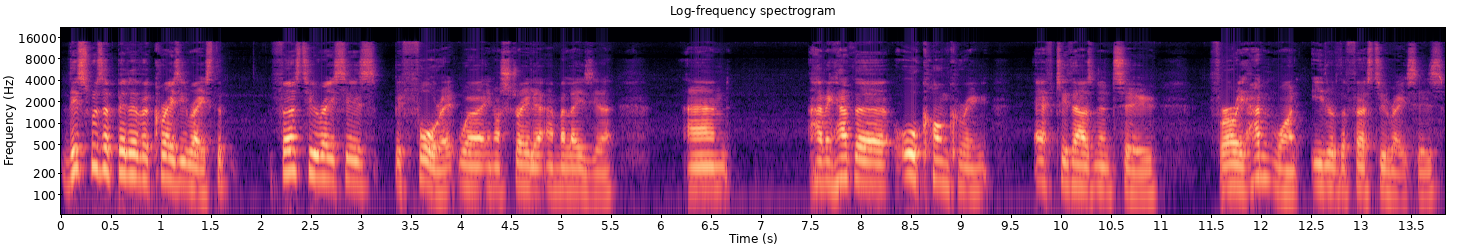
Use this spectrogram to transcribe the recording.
this was a bit of a crazy race. The first two races before it were in Australia and Malaysia, and having had the all conquering F2002, Ferrari hadn't won either of the first two races.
